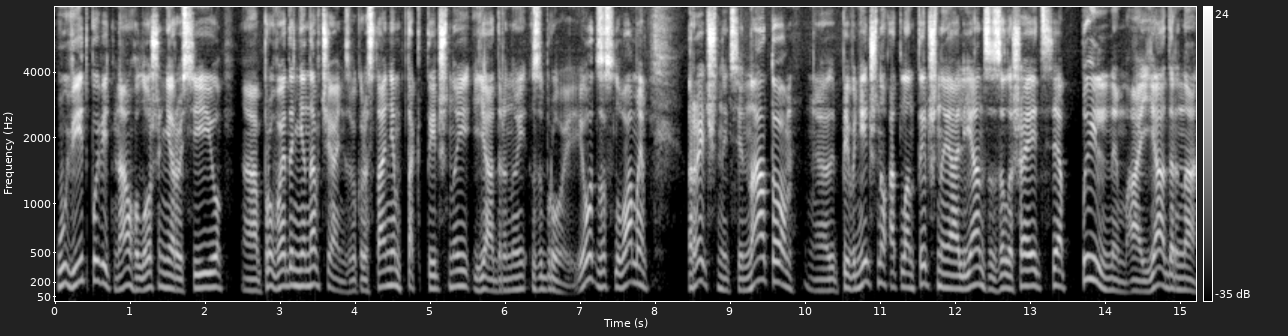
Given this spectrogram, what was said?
у відповідь на оголошення Росією е, проведення навчань з використанням тактичної ядерної зброї. І от за словами. Речниці НАТО е, Північно-Атлантичний альянс залишається пильним, а ядерна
